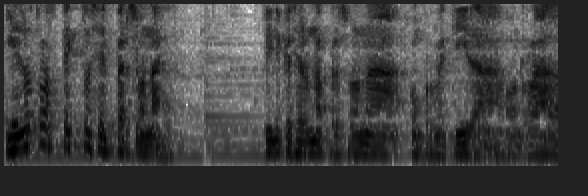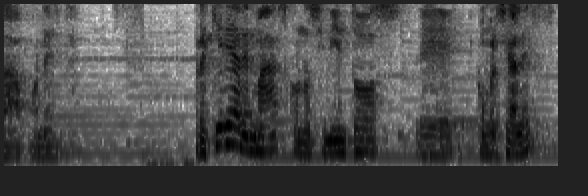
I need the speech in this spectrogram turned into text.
Y el otro aspecto es el personal. Tiene que ser una persona comprometida, honrada, honesta. Requiere además conocimientos eh, comerciales,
